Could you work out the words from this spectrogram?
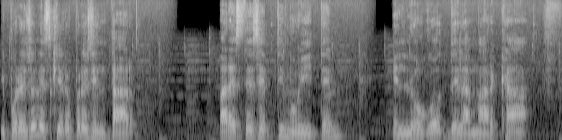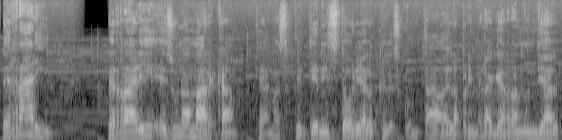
Y por eso les quiero presentar para este séptimo ítem el logo de la marca Ferrari. Ferrari es una marca que además tiene historia, lo que les contaba de la Primera Guerra Mundial,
